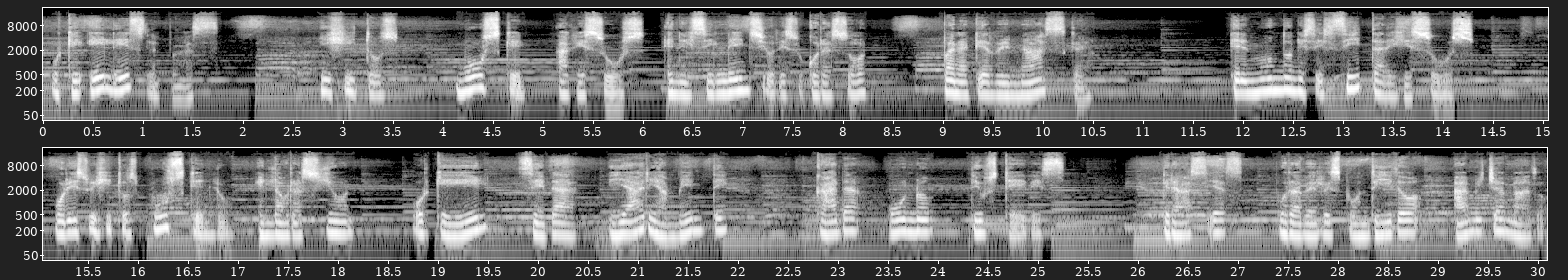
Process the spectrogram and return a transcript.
porque Él es la paz. Hijitos, busquen a Jesús en el silencio de su corazón para que renazca. El mundo necesita de Jesús. Por eso, hijitos, búsquenlo en la oración, porque Él se da diariamente cada uno de ustedes. Gracias por haber respondido a mi llamado.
